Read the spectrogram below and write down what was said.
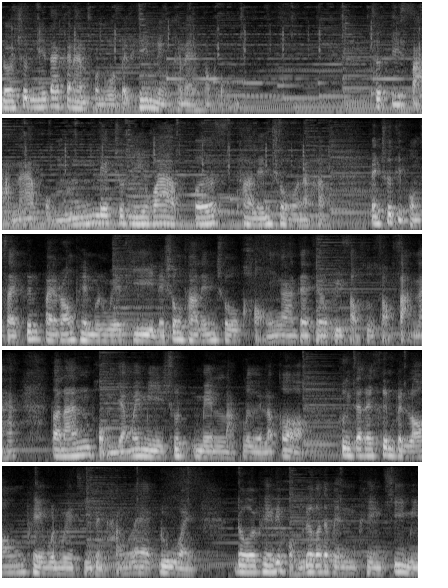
โดยชุดนี้ได้คะแนนผลโหวตไปที่ 1 คะแนนครับผมชุดที่ 3 นะครับผมเรียกชุดนี้ว่า first talent show นะครับ เป็นชุดที่ผมใส่ขึ้นไปร้องเพลงบนเวที ในช่วง talent show ของงานแต่เทลปี 2023 นะฮะ ตอนนั้นผมยังไม่มีชุดเมนหลักเลย แล้วก็เพิ่งจะได้ขึ้นเป็นร้องเพลงบนเวทีเป็นครั้งแรกด้วย โดยเพลงที่ผมเลือกก็จะเป็นเพลงที่มี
